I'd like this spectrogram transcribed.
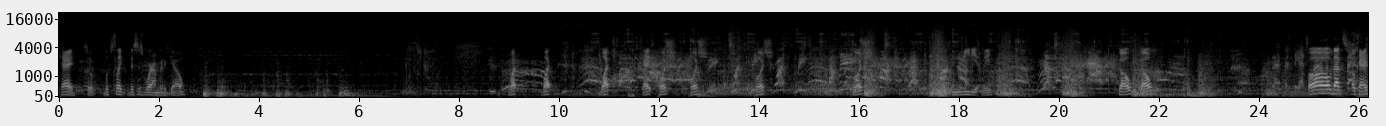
Okay, so it looks like this is where I'm gonna go. What? What? What? Okay, push, push, push, push. Immediately. Go, go. Oh, that's okay.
